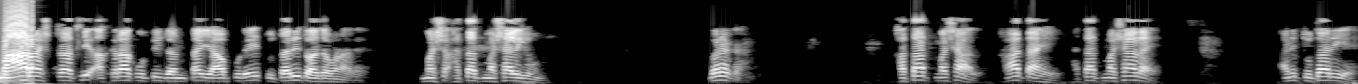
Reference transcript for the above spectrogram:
महाराष्ट्रातली अकरा कोटी जनता यापुढे तुतारीत वाजवणार आहे. मशा हातात मशाल घेऊन. बरं का? हातात मशाल. हात आहे. हातात मशाल आहे. आणि तुतारी आहे.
